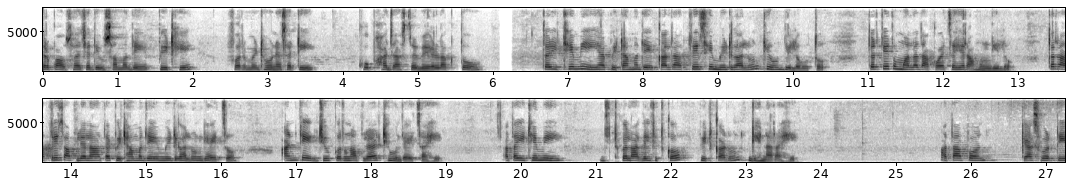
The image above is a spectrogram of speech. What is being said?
तर पावसाळ्याच्या दिवसामध्ये पीठ हे फर्मेंट होण्यासाठी खूप हा जास्त वेळ लागतो. तर इथे मी या पिठामध्ये काल रात्रीच हे मीठ घालून ठेवून दिलं होतं. तर ते तुम्हाला दाखवायचं हे राहून गेलं. तर रात्रीच आपल्याला त्या पिठामध्ये मीठ घालून घ्यायचं आणि ते एकजीव करून आपल्याला ठेवून द्यायचं आहे. आता इथे मी जितकं लागेल तितकं पीठ काढून घेणार आहे. आता आपण गॅसवरती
